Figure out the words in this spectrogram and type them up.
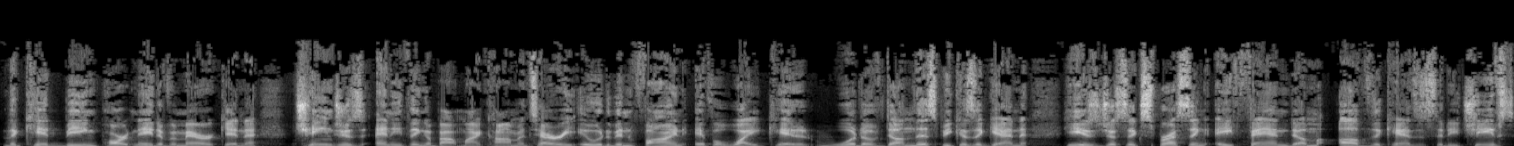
the kid being part Native American changes anything about my commentary. It would have been fine if a white kid would have done this because again, he is just expressing a fandom of the Kansas City Chiefs,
